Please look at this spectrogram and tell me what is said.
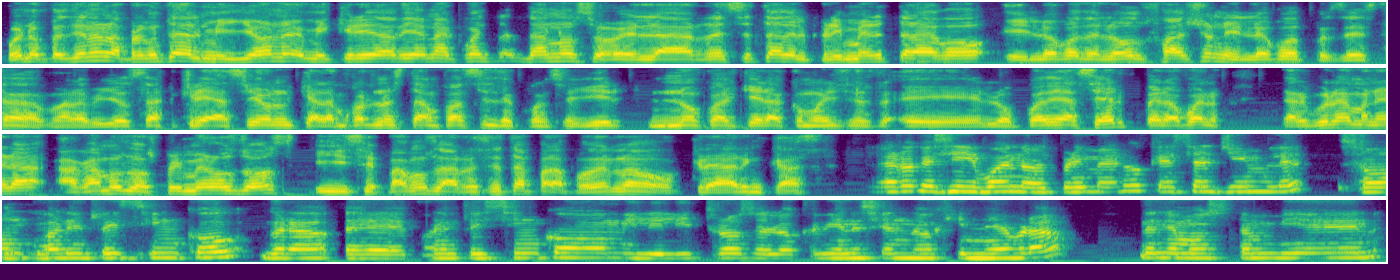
Bueno, pues viene la pregunta del millón, eh, mi querida Diana, cuenta, danos sobre la receta del primer trago y luego del old fashion y luego pues de esta maravillosa creación que a lo mejor no es tan fácil de conseguir, no cualquiera, como dices, eh, lo puede hacer, pero bueno, de alguna manera hagamos los primeros dos y sepamos la receta para poderlo crear en casa. Claro que sí. Bueno, el primero que es el gimlet son 45, 45 eh, mililitros de lo que viene siendo ginebra. Tenemos también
